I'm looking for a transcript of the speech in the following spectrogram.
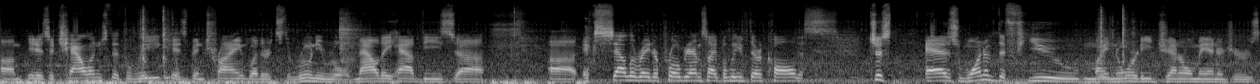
Um, it is a challenge that the league has been trying, whether it's the Rooney Rule. Now they have these uh, uh, accelerator programs, I believe they're called. Yes. Just as one of the few minority general managers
